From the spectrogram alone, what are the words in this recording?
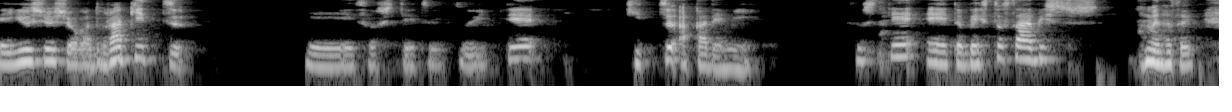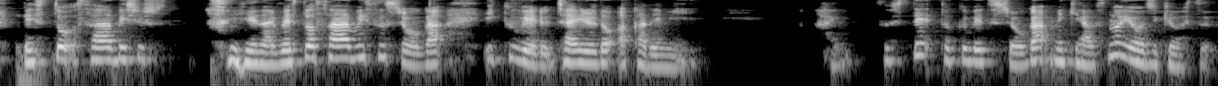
えー、優秀賞がドラキッズ。えー、そして続いて、キッズアカデミー。そして、えっ、ー、と、ベストサービス、ごめんなさい。ベストサービス、言えない。ベストサービス賞がイクウェルチャイルドアカデミー。はい。そして特別賞がミキハウスの幼児教室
